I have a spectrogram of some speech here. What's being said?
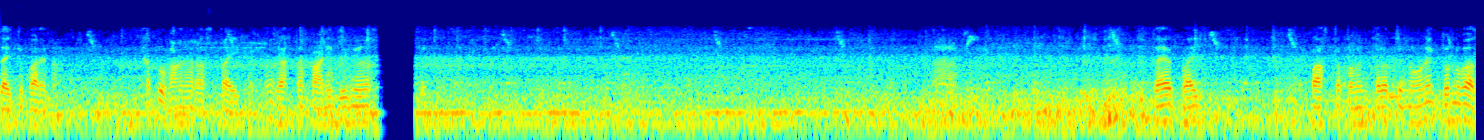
যাইতে পারে না। এত ভাঙা রাস্তা এখানে রাস্তা পানি জমে আছে। যাই হোক ভাই, পাঁচটা কমেন্ট করার জন্য অনেক ধন্যবাদ।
